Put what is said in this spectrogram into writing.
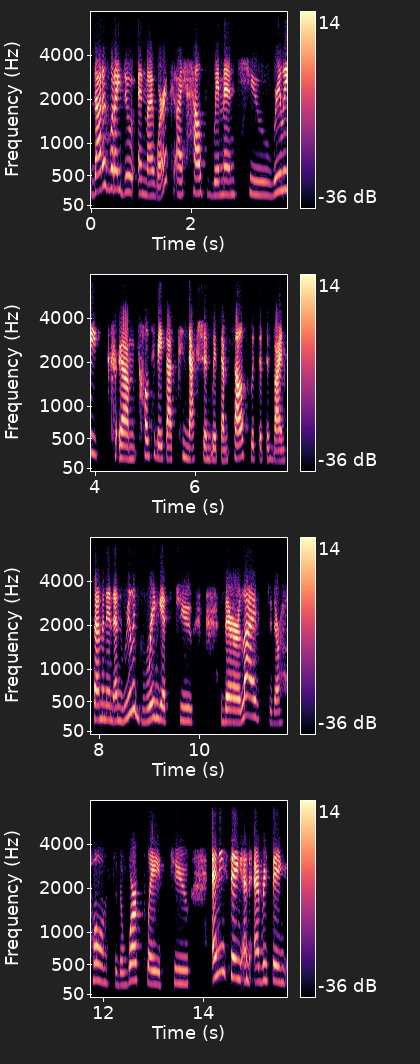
that is what I do in my work. I help women to really um, cultivate that connection with themselves, with the divine feminine, and really bring it to their lives, to their homes, to the workplace, to anything and everything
